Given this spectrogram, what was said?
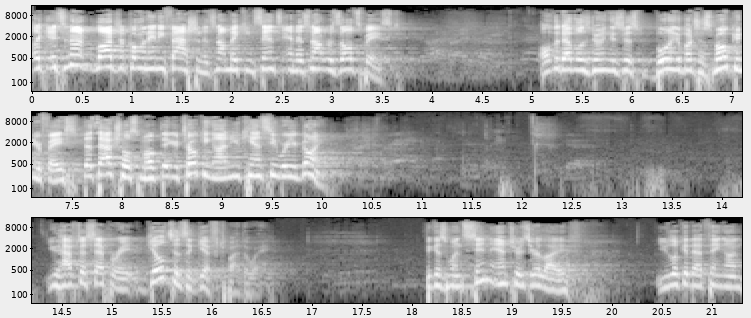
Like it's not logical in any fashion. It's not making sense, and it's not results based. All the devil is doing is just blowing a bunch of smoke in your face. That's actual smoke that you're choking on. You can't see where you're going. You have to separate. Guilt is a gift, by the way. Because when sin enters your life, you look at that thing on.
